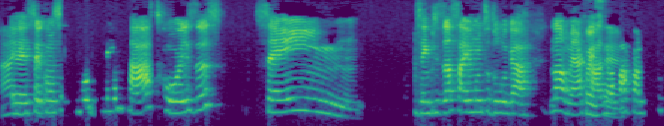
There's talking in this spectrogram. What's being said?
Ai, é, você consegue movimentar as coisas sem, sem precisar sair muito do lugar. Não, minha pois casa é um apartamento.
